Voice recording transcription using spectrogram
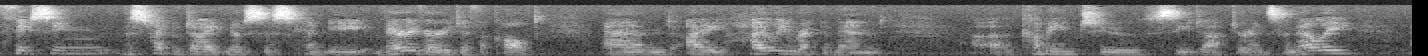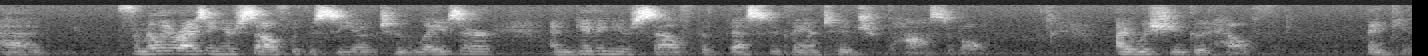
facing this type of diagnosis can be very, very difficult. And I highly recommend uh, coming to see Dr. Ansanelli, uh, familiarizing yourself with the CO2 laser, and giving yourself the best advantage possible. I wish you good health. Thank you.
